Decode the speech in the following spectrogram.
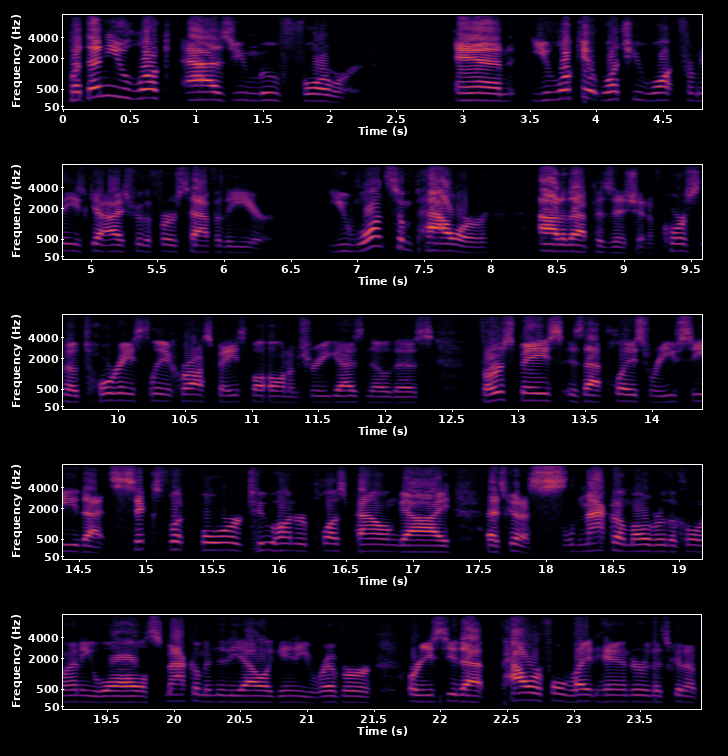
but then you look as you move forward and you look at what you want from these guys for the first half of the year. You want some power out of that position. Of course, notoriously across baseball, and I'm sure you guys know this, first base is that place where you see that six foot four, 200 plus pound guy that's going to smack them over the Kalani wall, smack them into the Allegheny River, or you see that powerful right hander that's going to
